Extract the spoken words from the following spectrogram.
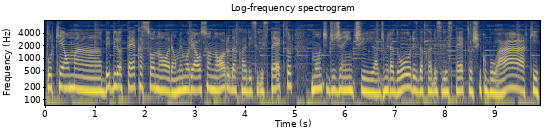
porque é uma biblioteca sonora, um memorial sonoro da Clarice Lispector, um monte de gente, admiradores da Clarice Lispector, Chico Buarque,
